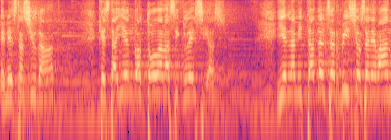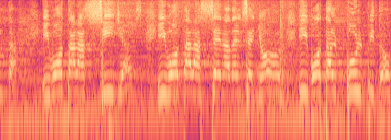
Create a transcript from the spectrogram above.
en esta ciudad, que está yendo a todas las iglesias. Y en la mitad del servicio se levanta y bota las sillas y bota la cena del Señor y bota el púlpito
